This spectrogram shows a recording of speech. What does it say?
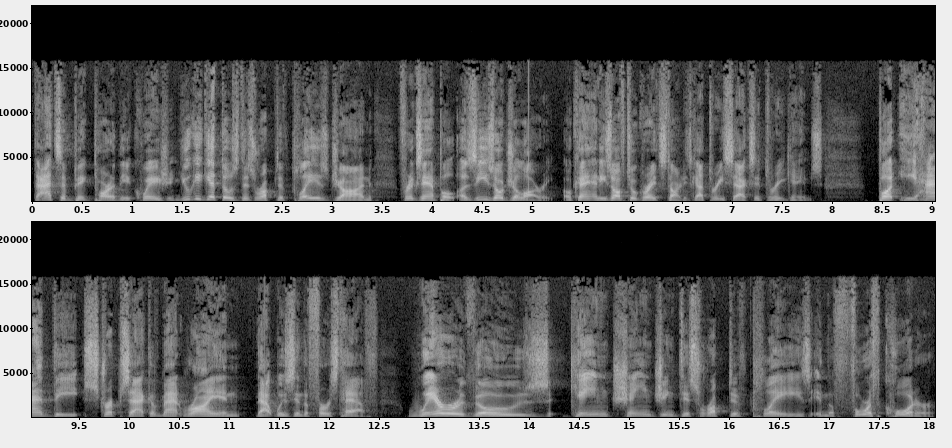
That's a big part of the equation. You could get those disruptive plays, John. For example, Azeez Ojulari, okay? And he's off to a great start. He's got three sacks in three games. But he had the strip sack of Matt Ryan that was in the first half. Where are those game changing disruptive plays in the fourth quarter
